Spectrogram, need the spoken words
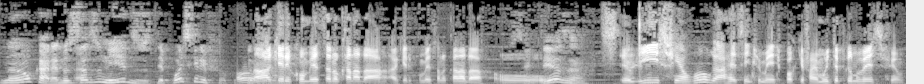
Não, cara, é nos Estados Unidos. Depois que ele. Não, aquele começo é no Canadá. Aquele começo é no Canadá. O... Certeza? Eu li isso em algum lugar recentemente, porque faz muito tempo que eu não vejo esse filme.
